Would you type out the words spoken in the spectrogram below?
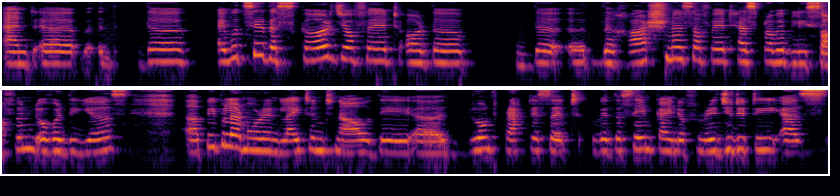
and the I would say the scourge of it or the the uh, the harshness of it has probably softened over the years. Uh, people are more enlightened now. They uh, don't practice it with the same kind of rigidity as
